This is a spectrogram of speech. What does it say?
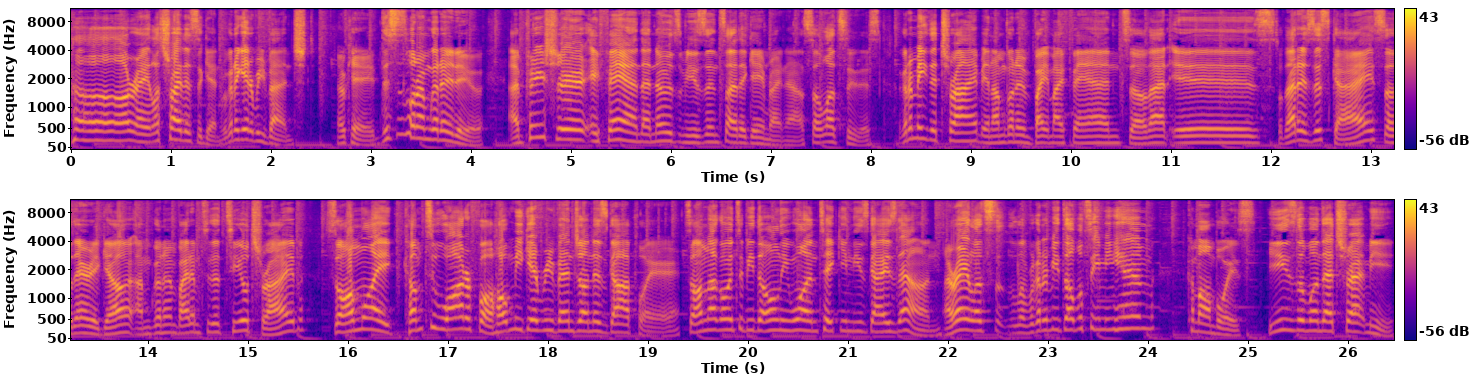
Uh, alright, let's try this again. We're gonna get revenged. Okay, this is what I'm gonna do. I'm pretty sure a fan that knows me is inside the game right now, so let's do this. I'm gonna make the tribe, and I'm gonna invite my fan, so that is... So that is this guy, so there we go. I'm gonna invite him to the teal tribe. So I'm like, come to Waterfall, help me get revenge on this god player. So I'm not going to be the only one taking these guys down. Alright, let's, we're gonna be double teaming him. Come on, boys. He's the one that trapped me.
